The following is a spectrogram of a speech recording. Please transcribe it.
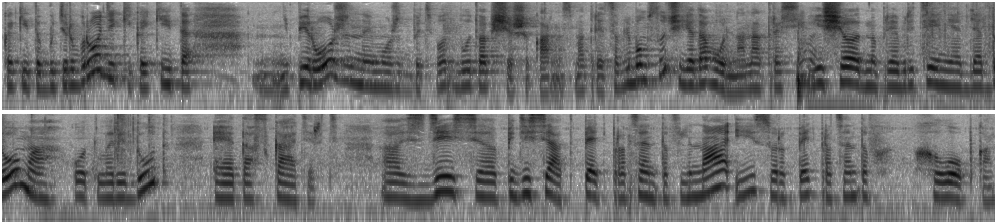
какие-то бутербродики, какие-то пирожные, может быть, вот будет вообще шикарно смотреться. В любом случае, я довольна, она красивая. Еще одно приобретение для дома от Ларидут – это скатерть. А, здесь 55% э, льна и 45% хлопка.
